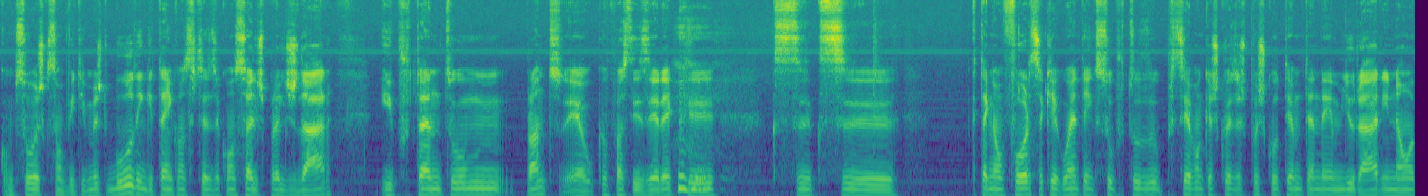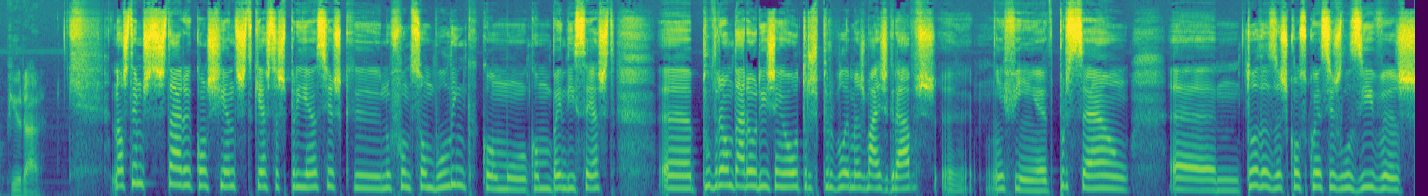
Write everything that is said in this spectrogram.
com pessoas que são vítimas de bullying e têm com certeza conselhos para lhes dar. E portanto, pronto, é o que eu posso dizer é que, uhum. que se, que se tenham força, que aguentem e que sobretudo percebam que as coisas depois com o tempo tendem a melhorar e não a piorar. Nós temos de estar conscientes de que estas experiências, que no fundo são bullying, como, como bem disseste, uh, poderão dar origem a outros problemas mais graves, uh, enfim, a depressão, uh, todas as consequências lesivas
